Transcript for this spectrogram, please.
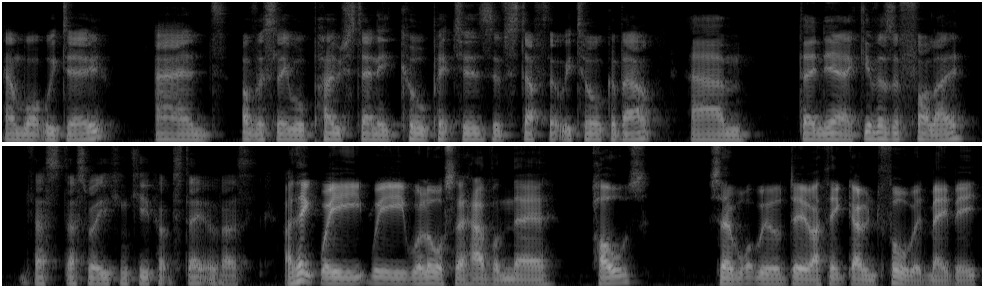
and what we do, and obviously we'll post any cool pictures of stuff that we talk about, um, then yeah, give us a follow. That's that's where you can keep up to date with us. I think we we will also have on there polls. So what we'll do, I think, going forward, maybe,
